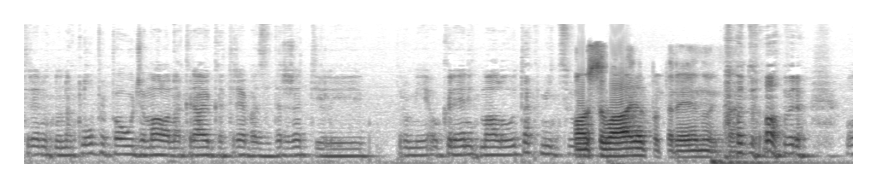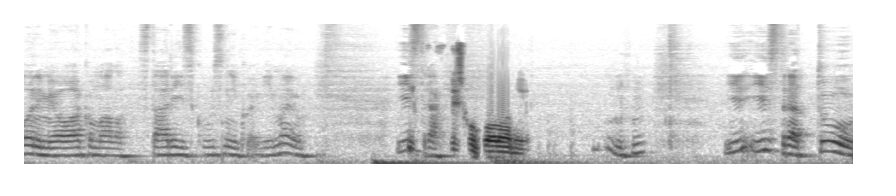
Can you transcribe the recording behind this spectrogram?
trenutno na klupi pa uđe malo na kraju kad treba zadržati ili promije, okrenuti malo utakmicu. On se valja po terenu i tako. dobro, on im je ovako malo stariji, iskusniji kojeg imaju. Istra. Spisku koloniju. Mhm. I, Istra tu,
